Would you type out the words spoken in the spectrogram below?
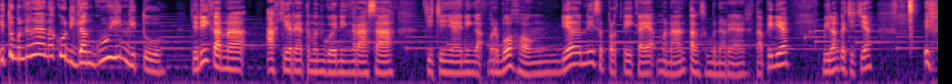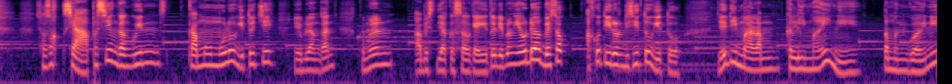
itu beneran aku digangguin gitu. Jadi karena akhirnya temen gue ini ngerasa cicinya ini nggak berbohong, dia nih seperti kayak menantang sebenarnya. Tapi dia bilang ke cicinya, ih sosok siapa sih yang gangguin kamu mulu gitu Ci? Dia bilang kan. Kemudian abis dia kesel kayak gitu, dia bilang ya udah besok aku tidur di situ gitu. Jadi di malam kelima ini temen gue ini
